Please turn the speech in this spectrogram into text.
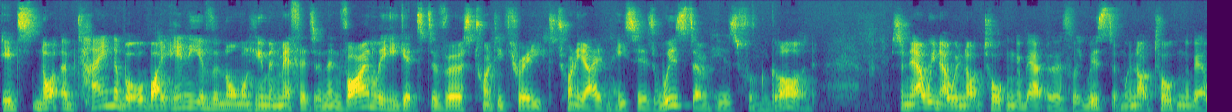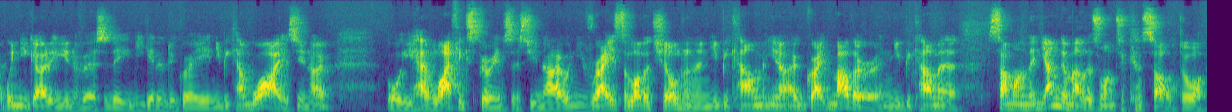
It's not obtainable by any of the normal human methods. And then finally, he gets to verse 23 to 28 and he says, Wisdom is from God. So now we know we're not talking about earthly wisdom. We're not talking about when you go to university and you get a degree and you become wise, you know, or you have life experiences, you know, and you've raised a lot of children and you become, you know, a great mother and you become a someone that younger mothers want to consult or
